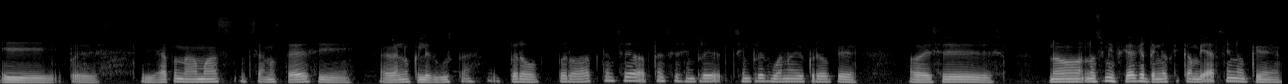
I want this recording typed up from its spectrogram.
Y pues y ya pues nada más sean ustedes y hagan lo que les gusta, pero pero adáptense, adáptense, siempre siempre es bueno, yo creo que a veces no no significa que tengas que cambiar, sino que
